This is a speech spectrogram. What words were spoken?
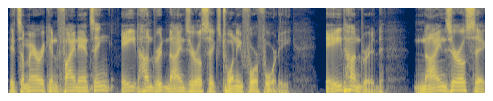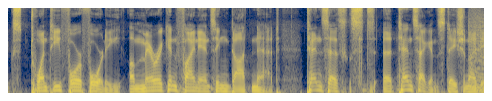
It's American Financing, 800 906 2440. 800 906 2440, AmericanFinancing.net. 10, se- uh, 10 seconds, station ID.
